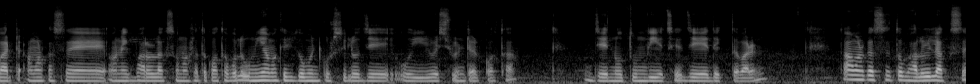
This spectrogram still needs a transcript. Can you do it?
বাট আমার কাছে অনেক ভালো লাগছে ওনার সাথে কথা বলে। উনি আমাকে রিকমেন্ড করছিল যে ওই রেস্টুরেন্টের কথা, যে নতুন দিয়েছে, যে দেখতে পারেন। তো আমার কাছে তো ভালোই লাগছে।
